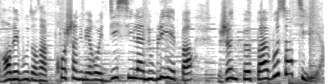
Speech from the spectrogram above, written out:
Rendez-vous dans un prochain numéro et d'ici là, n'oubliez pas, je ne peux pas vous sentir.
